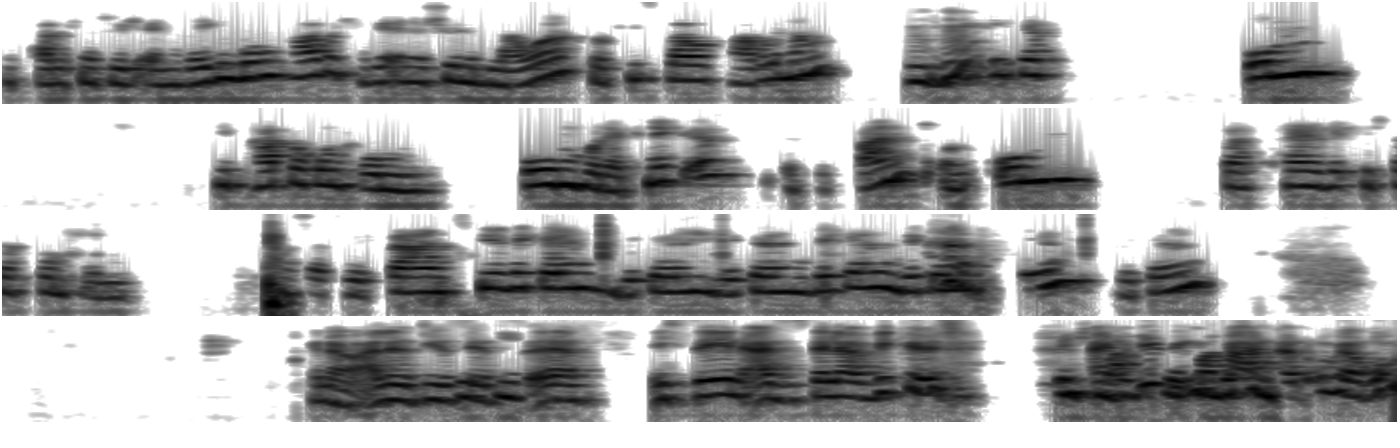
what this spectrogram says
Jetzt habe ich natürlich eine Regenbogenfarbe. Ich habe hier eine schöne blaue, türkisblaue Farbe genommen. Mhm. Die lege ich jetzt um die Pappe rundherum. Oben, wo der Knick ist, ist das Band und um das Teil wirklich das rundherum. Ich muss natürlich ganz viel wickeln, wickeln, wickeln, wickeln, wickeln, wickeln, wickeln. Genau, alle, die es jetzt äh, nicht sehen, also Stella wickelt ich einen riesigen Faden da drumherum.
